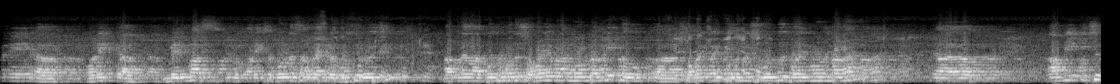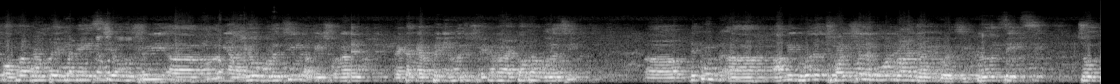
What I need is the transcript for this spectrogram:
এখানে অনেক অনেক সবাই আমি কিছু কথা বলতে এখানে এসেছি অবশ্যই। আমি আগেও বলেছি, আমি সোনারের একটা ক্যাম্পেইনিং হয়েছে, সেখানেও এক কথা বলেছি। দেখুন আমি দু হাজার ছয় সালে মোহনবাগান জয়েন করেছি। টু সিক্স চোদ্দ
